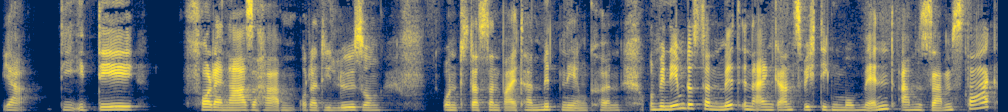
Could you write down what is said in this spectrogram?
ja, die Idee vor der Nase haben oder die Lösung und das dann weiter mitnehmen können. Und wir nehmen das dann mit in einen ganz wichtigen Moment am Samstag.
